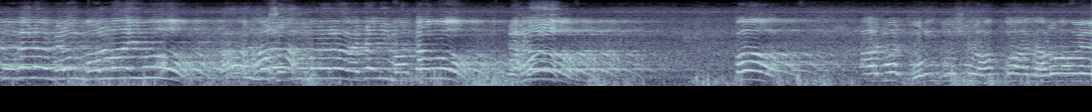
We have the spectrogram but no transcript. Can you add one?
ગોગાના મેળો માલવા આવ્યો સતુ માતાઓ આજમાં ઘોડું દોષું આપવા આ દાડો આવે.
